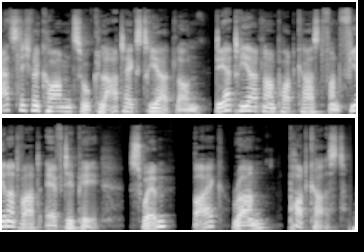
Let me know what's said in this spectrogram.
Herzlich willkommen zu Klartext Triathlon, der Triathlon-Podcast von 400 Watt FTP. Swim, Bike, Run, Podcast.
